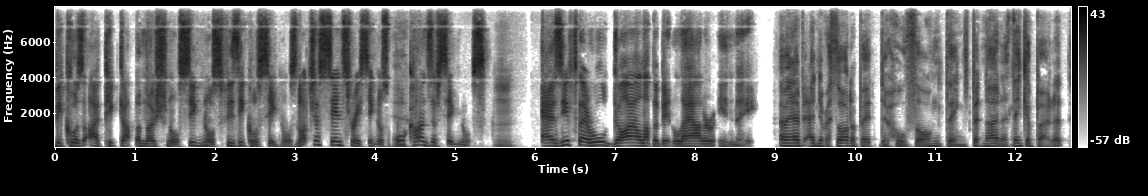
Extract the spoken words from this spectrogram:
because I picked up emotional signals, physical signals, not just sensory signals, all kinds of signals, Mm. as if they're all dialed up a bit louder in me. I mean, I, I never thought about the whole thong things, but now that I think about it,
